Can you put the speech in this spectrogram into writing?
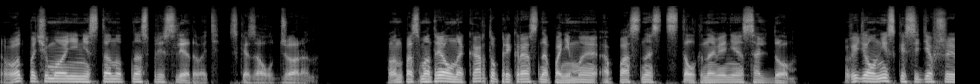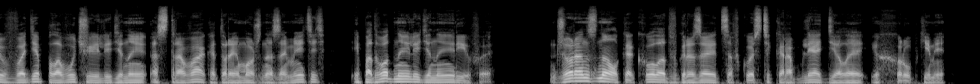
«Вот почему они не станут нас преследовать», — сказал Джоран. Он посмотрел на карту, прекрасно понимая опасность столкновения со льдом. Видел низко сидевшие в воде плавучие ледяные острова, которые можно заметить, и подводные ледяные рифы. Джоран знал, как холод вгрызается в кости корабля, делая их хрупкими —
